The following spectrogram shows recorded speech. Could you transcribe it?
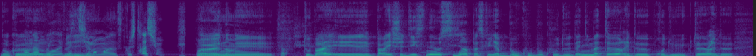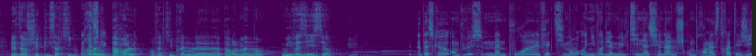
Donc, euh, en un oui, mot, effectivement, euh, frustration. Ouais, ouais, non, mais tout pareil. Et pareil chez Disney aussi, hein, parce qu'il y a beaucoup, beaucoup de- d'animateurs et de producteurs et de réalisateurs chez Pixar qui prennent parole, en fait, qui prennent la, la parole maintenant. Oui, vas-y, Isia. Parce que en plus, même pour eux, effectivement, au niveau de la multinationale, je comprends la stratégie,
